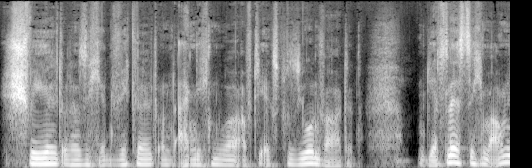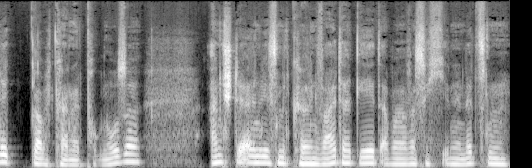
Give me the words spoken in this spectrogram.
schwelt oder sich entwickelt und eigentlich nur auf die Explosion wartet. Und jetzt lässt sich im Augenblick, glaube ich, keine Prognose anstellen, wie es mit Köln weitergeht, aber was ich in den letzten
